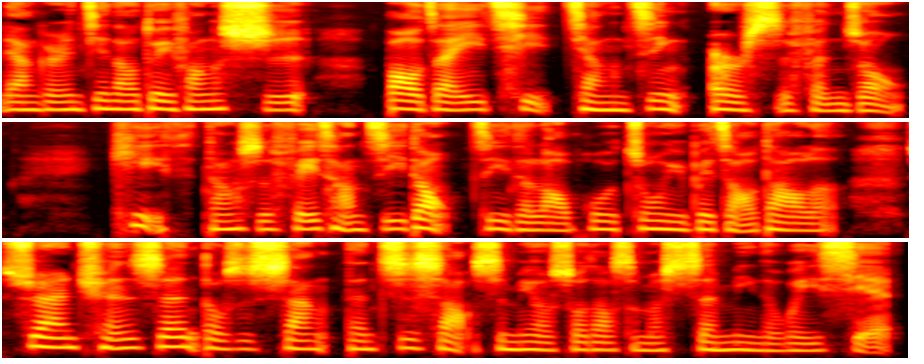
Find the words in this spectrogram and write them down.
两个人见到对方时，抱在一起将近二十分钟。Keith 当时非常激动，自己的老婆终于被找到了。虽然全身都是伤，但至少是没有受到什么生命的威胁。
